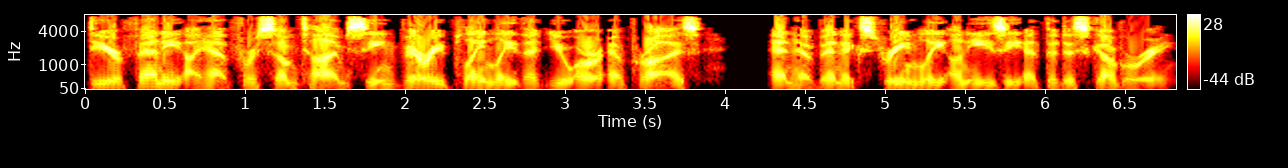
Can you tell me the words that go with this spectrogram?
Dear Fanny I have for some time seen very plainly that you are a prize, and have been extremely uneasy at the discovery.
